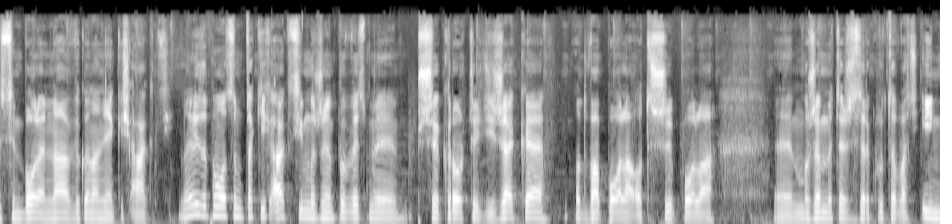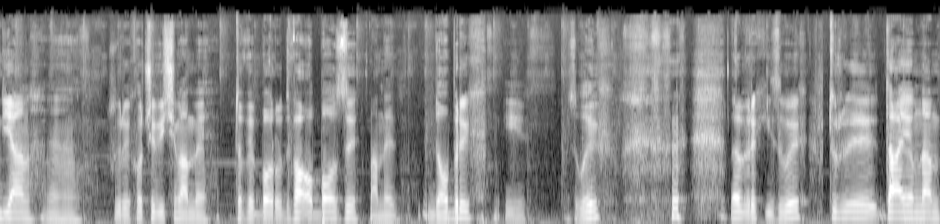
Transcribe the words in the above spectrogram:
symbole na wykonanie jakiejś akcji. No i za pomocą takich akcji możemy powiedzmy przekroczyć rzekę o dwa pola, o trzy pola. E, możemy też zrekrutować Indian, e, których oczywiście mamy do wyboru dwa obozy. Mamy dobrych i złych, dobrych i złych, którzy dają nam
